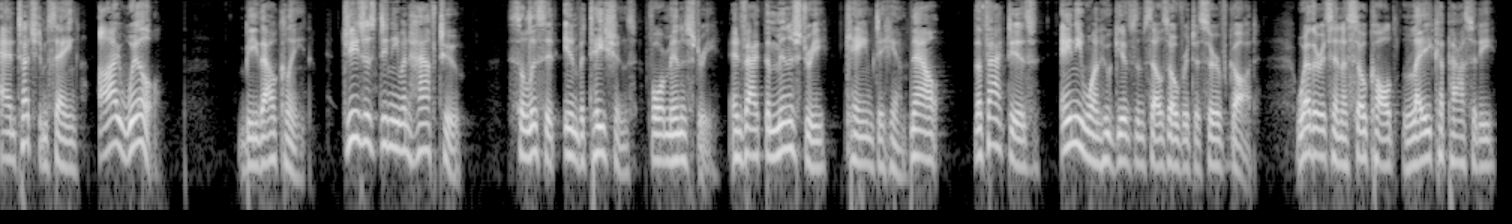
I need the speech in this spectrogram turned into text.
and touched him, saying, I will be thou clean. Jesus didn't even have to solicit invitations for ministry. In fact, the ministry came to him. Now, the fact is, anyone who gives themselves over to serve God, whether it's in a so-called lay capacity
